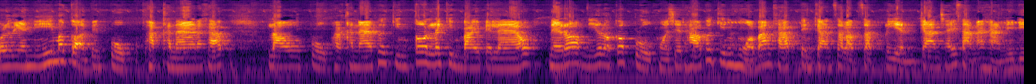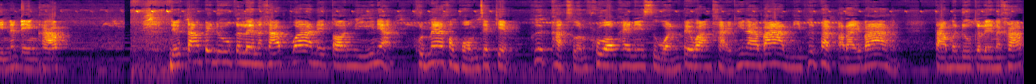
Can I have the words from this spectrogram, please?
บริเวณนี้เมื่อก่อนเป็นปลูกผักคะน้านะครับ เราปลูกผักคะน้าเพื่อกินต้นและกินใบไปแล้ว ในรอบนี้เราก็ปลูกหัวไชเท้าเพื่อกินหัวบ้างครับ เป็นการสลับสับเปลี่ยนการใช้สารอาหารในดินนั่นเองครับ เดี๋ยวตามไปดูกันเลยนะครับว่าในตอนนี้เนี่ยคุณแม่ของผมจะเก็บพืชผักสวนครัวภายในสวน ไปวางขายที่หน้าบ้านมีพืชผักอะไรบ้าง ตามมาดูกันเลยนะครับ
